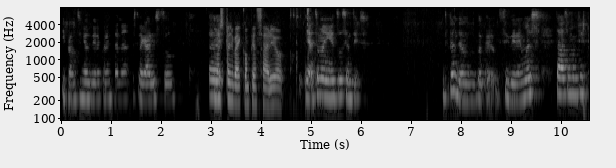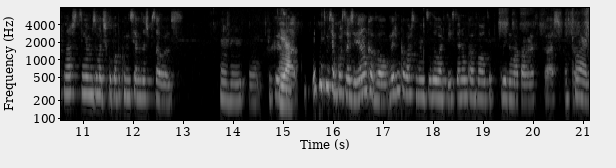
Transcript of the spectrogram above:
E pronto, tinha de vir a quarentena estragar isso tudo. Uh, Mas depois vai compensar. Eu... yeah, também eu estou a sentir. Dependendo do que decidirem, mas estava a ser muito fixe porque nós tínhamos uma desculpa para conhecermos as pessoas. Uhum. Tipo, Porque, Yeah. lá, eu sinto-me sempre constrangida. Eu nunca vou, mesmo que eu goste muito do artista, eu nunca vou tipo, pedir um autógrafo, eu acho. Claro.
